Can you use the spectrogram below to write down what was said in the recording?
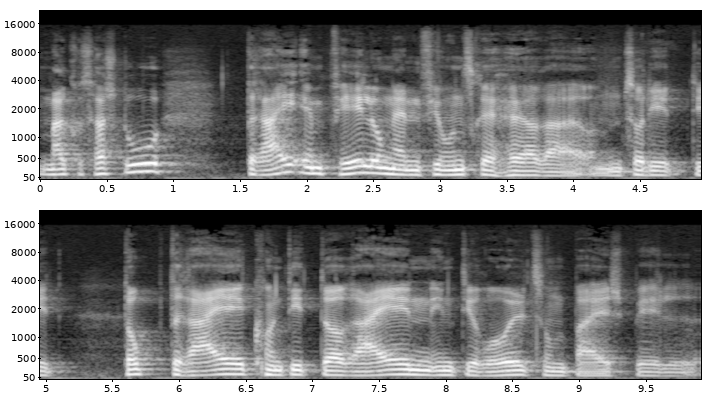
Markus, hast du drei Empfehlungen für unsere Hörer? So die, die Top 3 Konditoreien in Tirol zum Beispiel,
